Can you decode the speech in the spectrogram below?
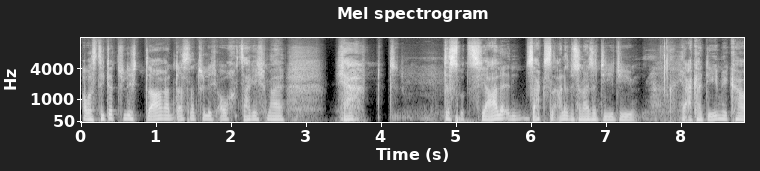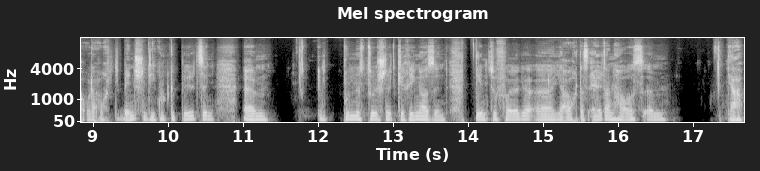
aber es liegt natürlich daran, dass natürlich auch, sage ich mal, ja, das Soziale in Sachsen, alles, beziehungsweise die, die ja, Akademiker oder auch die Menschen, die gut gebildet sind, ähm, im Bundesdurchschnitt geringer sind. Demzufolge äh, ja auch das Elternhaus, ähm, ja,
